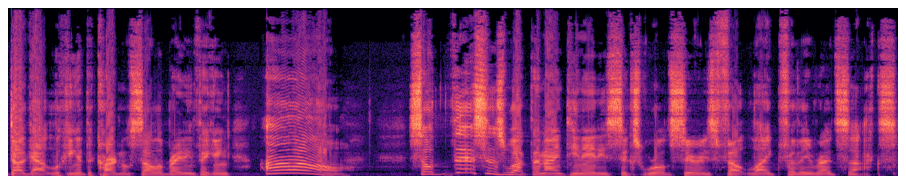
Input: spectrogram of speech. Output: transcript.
dugout looking at the Cardinals celebrating, thinking, oh, so this is what the 1986 World Series felt like for the Red Sox.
